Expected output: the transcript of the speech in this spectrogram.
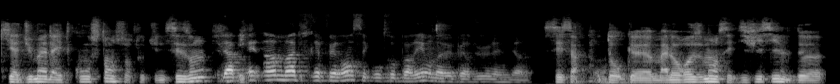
qui a du mal à être constant sur toute une saison. Il a fait un match référence et contre Paris, on avait perdu l'année dernière. C'est ça. Voilà. Donc euh, malheureusement, c'est difficile de,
